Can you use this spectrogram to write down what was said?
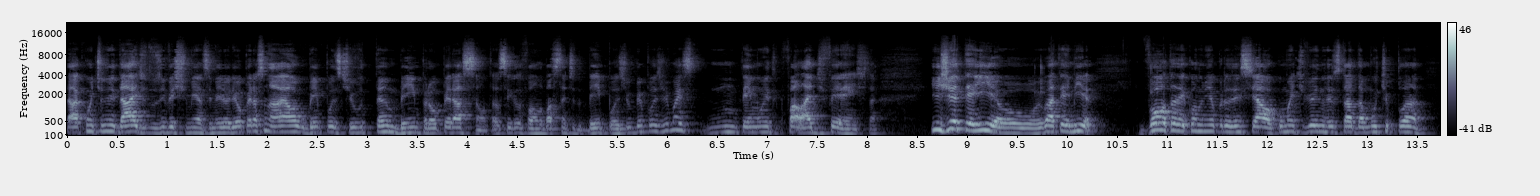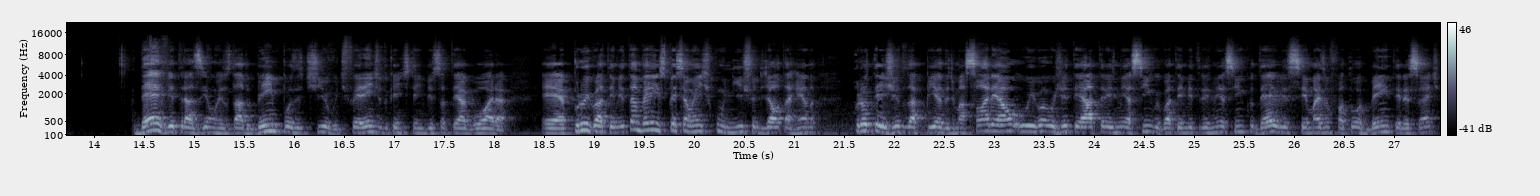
Tá? A continuidade dos investimentos e melhoria operacional é algo bem positivo também para a operação. Tá? Eu sei que eu estou falando bastante do bem positivo, bem positivo, mas não tem muito o que falar diferente. Tá? E GTI, o Iguatemi, volta da economia presencial, como a gente viu no resultado da Multiplan, deve trazer um resultado bem positivo, diferente do que a gente tem visto até agora é, para o Iguatemi também, especialmente com o nicho de alta renda protegido da perda de massa salarial. O GTA 365, o Iguatemi 365, deve ser mais um fator bem interessante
